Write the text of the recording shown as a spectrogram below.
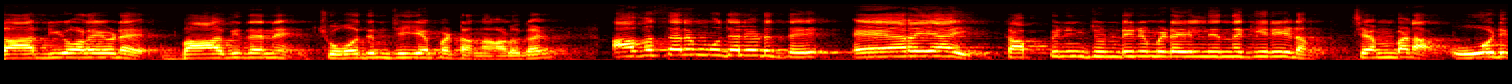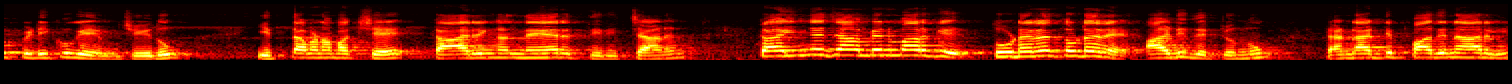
ഗാർഡിയോളയുടെ ഭാവി തന്നെ ചോദ്യം ചെയ്യപ്പെട്ട നാളുകൾ. അവസരം മുതലെടുത്ത് ഏറെയായി കപ്പിനും ചുണ്ടിനുമിടയിൽ നിന്ന കിരീടം ചെമ്പട ഓടിപ്പിടിക്കുകയും ചെയ്തു. ഇത്തവണ പക്ഷേ കാര്യങ്ങൾ നേരെ തിരിച്ചാണ്. കഴിഞ്ഞ ചാമ്പ്യന്മാർക്ക് തുടരെ തുടരെ അടി തെറ്റുന്നു. രണ്ടായിരത്തി പതിനാറിൽ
